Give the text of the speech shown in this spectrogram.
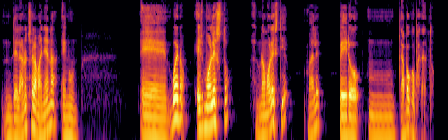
de la noche a la mañana en un... Eh, bueno, es molesto, en una molestia, ¿vale? Pero mm, tampoco para tanto.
